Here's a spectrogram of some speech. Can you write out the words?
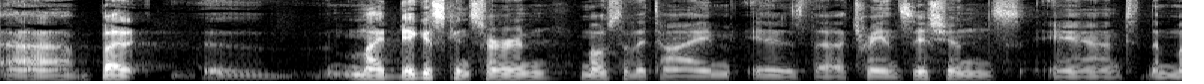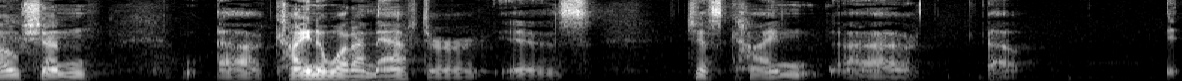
Uh, but uh, my biggest concern most of the time is the transitions and the motion. Uh, kind of what I'm after is just kind. Uh, uh, it,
